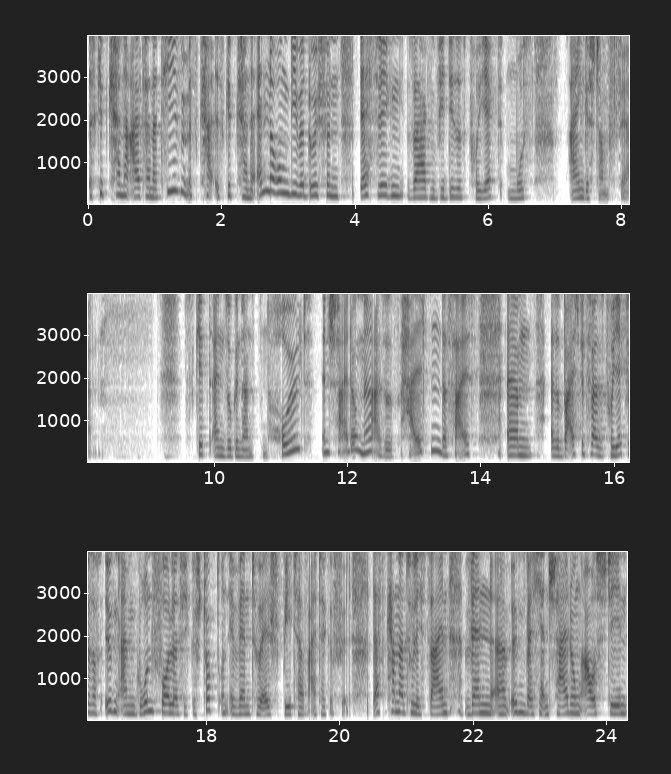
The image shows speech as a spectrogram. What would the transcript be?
es gibt keine Alternativen, es, kann, es gibt keine Änderungen, die wir durchführen. Deswegen sagen wir, dieses Projekt muss eingestampft werden. Es gibt einen sogenannten Hold Entscheidung, ne? also halten. Das heißt, ähm, also beispielsweise das Projekt wird aus irgendeinem Grund vorläufig gestoppt und eventuell später weitergeführt. Das kann natürlich sein, wenn äh, irgendwelche Entscheidungen ausstehen,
